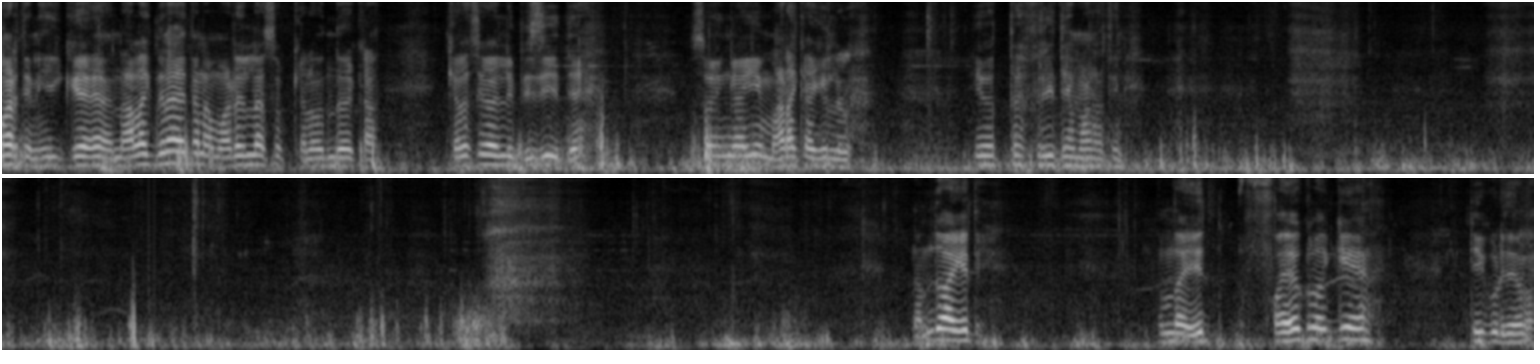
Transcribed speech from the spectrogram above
ಮಾಡ್ತೀನಿ. ಈಗ ನಾಲ್ಕು ದಿನ ಆಯ್ತಾ ನಾನು ಮಾಡಿಲ್ಲ, ಸ್ವಲ್ಪ ಕೆಲವೊಂದು ಕೆಲಸಗಳಲ್ಲಿ ಬ್ಯುಸಿ ಇದ್ದೆ. ಸೊ ಹಿಂಗಾಗಿ ಮಾಡೋಕ್ಕಾಗಿರಲಿಲ್ಲ. ಇವತ್ತು ಫ್ರೀ ಇದ್ದೆ ಮಾಡತ್ತೀನಿ ನಮ್ಮದು ಆಗೈತಿ. ನಮ್ದು ಐದು ಫೈವ್ ಓ ಕ್ಲಾಕ್ಗೆ ಟೀ ಕುಡಿದೆ ನಾವು.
